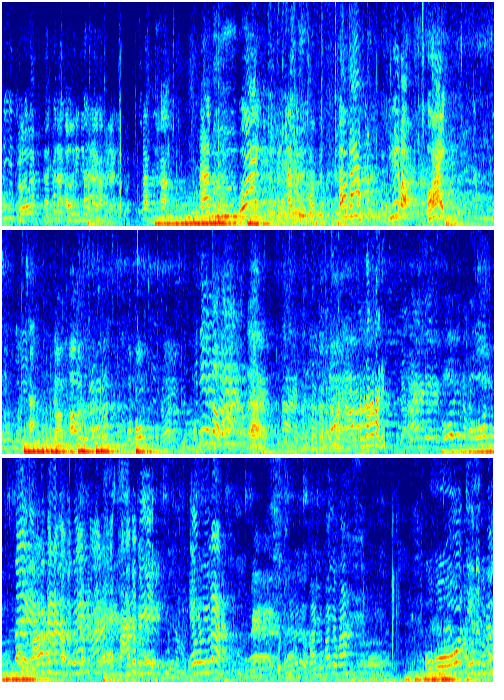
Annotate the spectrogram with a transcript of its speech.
นนี้ยังเชิญไม่ได้ เออนี่ไม่ได้ครับไม่ได้อะหน้ามือโอ้ยหน้ามือครับลองนะอีนี่บอกโอ้ยนี่ค่ะอย่างเอาไปนะนะเอาผมอีนี่บอกว่าเออไม่ตามไม่ไปดิได้พิการเหรอตรงนี้แขนขาก็มีเอวมีป่ะเออไปอย่ามาอย่ามาโอ้โหจี๊ดเลยมึงเนี่ย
